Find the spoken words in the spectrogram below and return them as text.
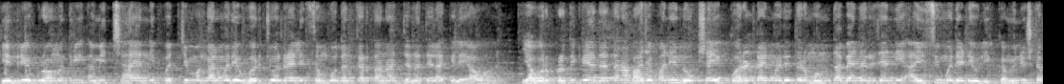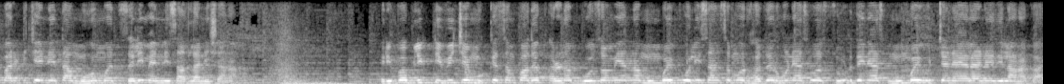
केंद्रीय गृहमंत्री अमित शहा यांनी पश्चिम बंगालमध्ये व्हर्च्युअल रॅलीत संबोधन करताना जनतेला केले आवाहन. यावर प्रतिक्रिया देताना भाजपाने लोकशाही क्वारंटाईनमध्ये तर ममता बॅनर्जी यांनी आयसीयूमध्ये ठेवली. कम्युनिस्ट पार्टीचे नेता मोहम्मद सलीम यांनी साधला निशाणा. रिपब्लिक टीव्हीचे मुख्य संपादक अर्णब गोस्वामी यांना मुंबई पोलिसांसमोर हजर होण्यास व सूट देण्यास मुंबई उच्च न्यायालयाने दिला नकार.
